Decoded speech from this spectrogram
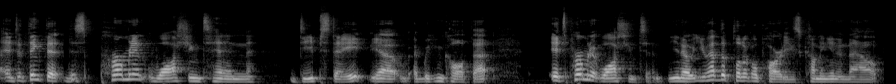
And to think that this permanent Washington deep state, yeah, we can call it that, it's permanent Washington. You know, you have the political parties coming in and out.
